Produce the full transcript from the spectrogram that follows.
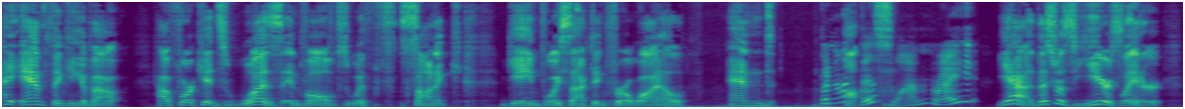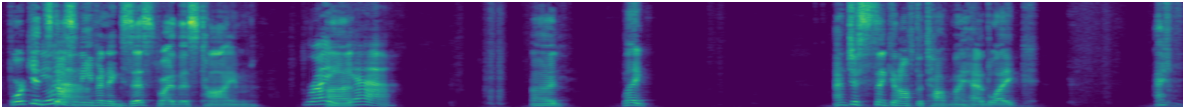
I am thinking about how 4Kids was involved with Sonic game voice acting for a while. And But not Uh, this one, right? yeah, this was years later. 4Kids Yeah. doesn't even exist by this time. Right? uh, yeah. Uh like I'm just thinking off the top of my head like I f-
